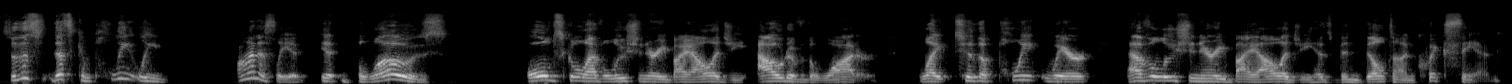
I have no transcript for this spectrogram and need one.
So this this completely, honestly, it it blows old school evolutionary biology out of the water like to the point where evolutionary biology has been built on quicksand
